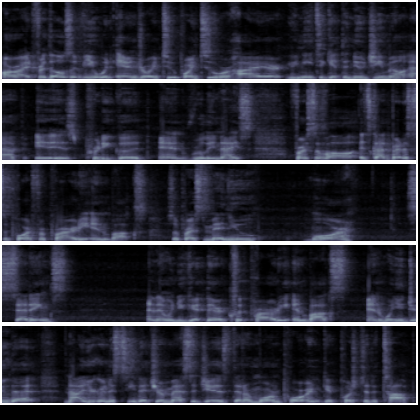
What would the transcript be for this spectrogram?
Alright, for those of you with Android 2.2 or higher, you need to get the new Gmail app. It is pretty good and really nice. First of all, it's got better support for priority inbox. So press menu, more, settings, and then when you get there, click priority inbox and when you do that, now you're going to see that your messages that are more important get pushed to the top.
